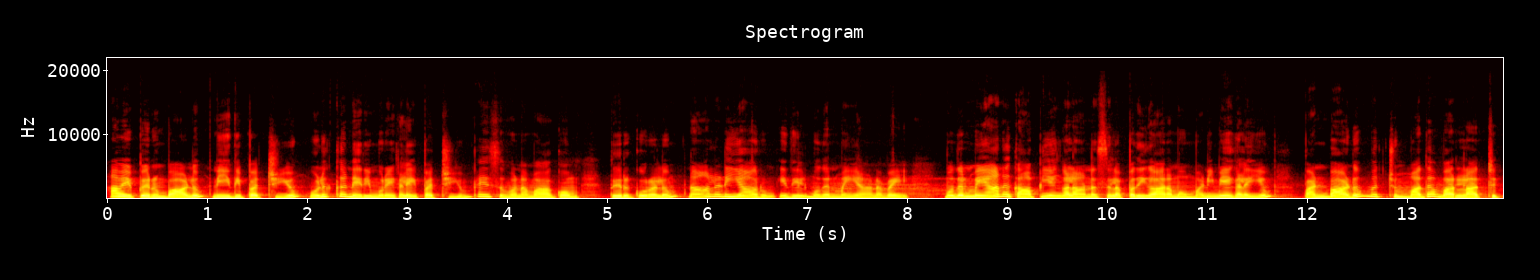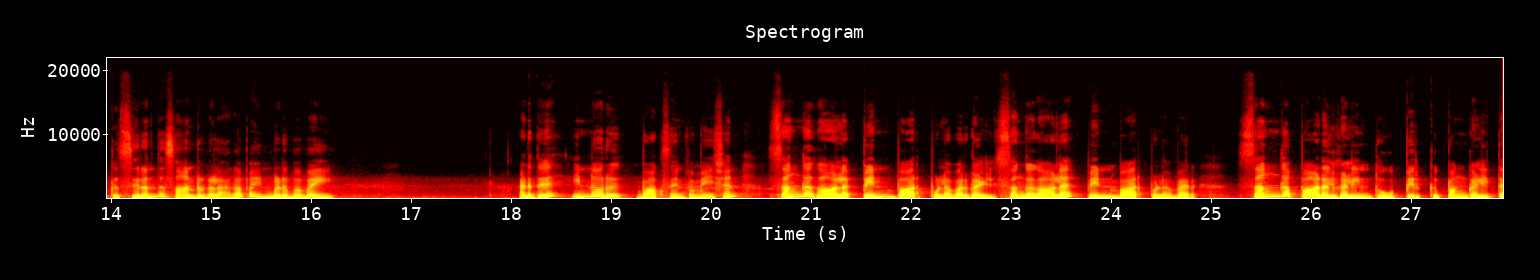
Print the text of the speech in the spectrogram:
அவை பெரும்பாலும் நீதி பற்றியும் ஒழுக்க நெறிமுறைகளை பற்றியும் பேசுவனவாகும். திருக்குறளும் நாலடியாரும் இதில் முதன்மையானவை. முதன்மையான காப்பியங்களான சிலப்பதிகாரமும் மணிமேகலையும் பண்பாடு மற்றும் மத வரலாற்றுக்கு சிறந்த சான்றுகளாக பயன்படுபவை. அடுத்து இன்னொரு பாக்ஸ் இன்ஃபர்மேஷன் சங்ககால பெண்பார் புலவர்கள். சங்ககால பெண்பார் புலவர். சங்க பாடல்களின் தொகுப்பிற்கு பங்களித்த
